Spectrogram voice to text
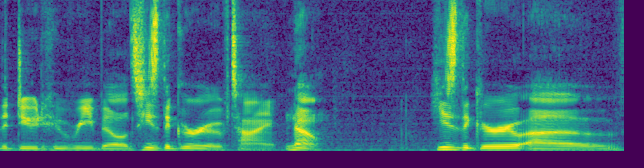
the dude who rebuilds. He's the guru of time. No, he's the guru of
